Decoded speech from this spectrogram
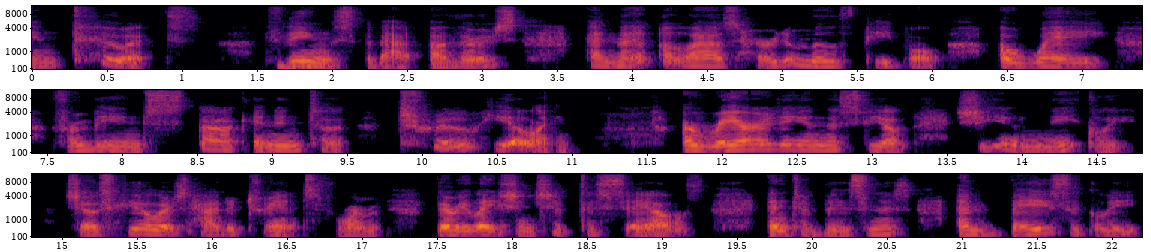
intuits. Mm-hmm. things about others. And that allows her to move people away from being stuck and into true healing. A rarity in this field, she uniquely shows healers how to transform their relationship to sales and to business and basically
